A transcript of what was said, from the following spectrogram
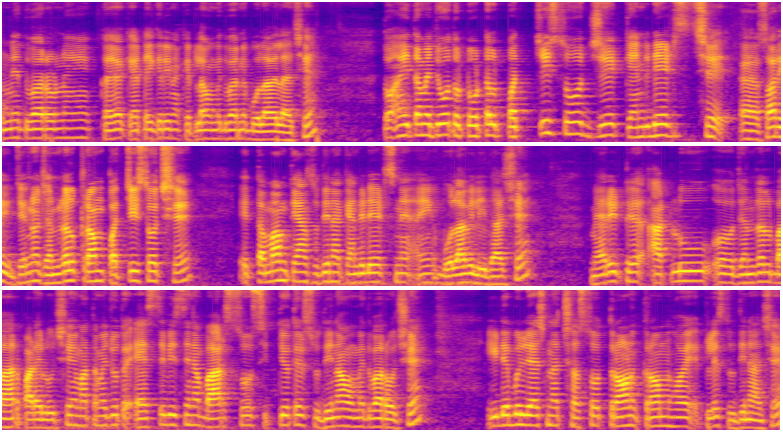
ઉમેદવારોને કયા કેટેગરીના કેટલા ઉમેદવારને બોલાવેલા છે. તો અહીં તમે જુઓ તો ટોટલ પચીસો જે કેન્ડિડેટ્સ છે સોરી જેનો જનરલ ક્રમ પચીસો છે, એ તમામ ત્યાં સુધીના કેન્ડિડેટ્સને અહીં બોલાવી લીધા છે. મેરિટ આટલું જનરલ બહાર પાડેલું છે. એમાં તમે જુઓ તો એસસીબીસીના બારસો સિત્યોતેર સુધીના ઉમેદવારો છે. ઈડબ્લ્યુએસના છસો ત્રણ ક્રમ હોય એટલે સુધીના છે.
